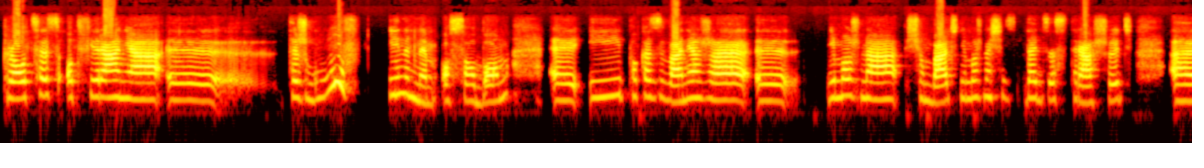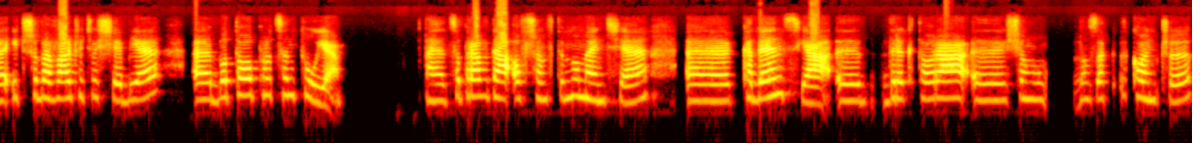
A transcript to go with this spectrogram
proces otwierania też głów innym osobom i pokazywania, że nie można się bać, nie można się dać zastraszyć i trzeba walczyć o siebie, bo to procentuje. E, co prawda, owszem, w tym momencie e, kadencja e, dyrektora się no, zakończy.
